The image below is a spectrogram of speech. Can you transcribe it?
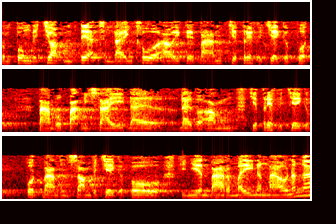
កំពុងតែជាប់អន្តៈសម្ដែងធัวឲ្យគេបានជាព្រះវិជ័យកពុទ្ធ តាមឧបនិស្ស័យដែលដែលព្រះអង្គជាព្រះវិជ័យកពុទ្ធបានសន្សំវិជ័យកពោជាញាណបារមីនឹងមកហ្នឹងណា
